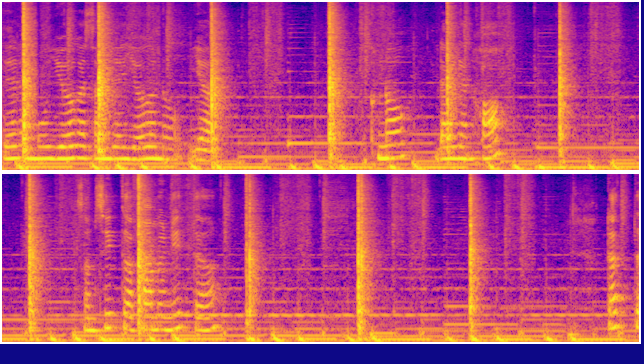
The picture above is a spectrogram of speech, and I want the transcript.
Dera mu yoga sanja yoga nu ya knok daigan hok some 10 to 5 minutes Som uh, fem minutter. Dette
